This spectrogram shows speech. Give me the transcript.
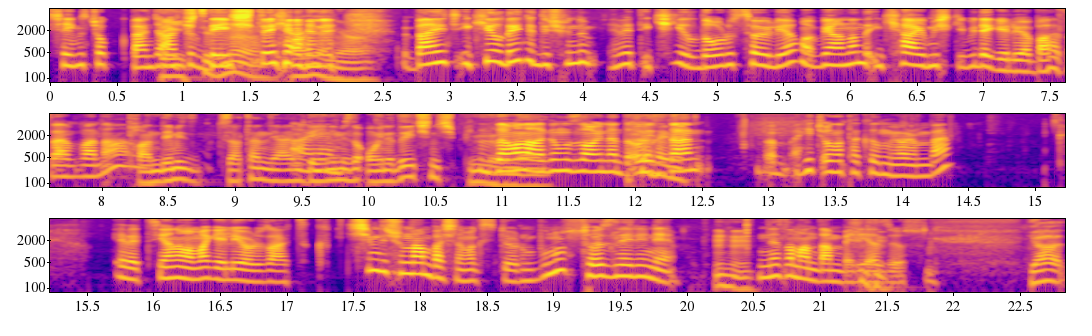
şeyimiz çok bence artık değil mi? değişti yani. Ya. Ben hiç iki yıl deyince düşündüm. Evet iki yıl doğru söylüyor ama bir yandan da iki aymış gibi de geliyor bazen bana. Pandemi zaten yani Aynen. beynimizde oynadığı için hiç bilmiyorum. Zaman yani. algımızla oynadı. O yüzden hiç ona takılmıyorum ben. Evet yanamama geliyoruz artık. Şimdi şundan başlamak istiyorum. Bunun sözlerini ne zamandan beri yazıyorsun? Ya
